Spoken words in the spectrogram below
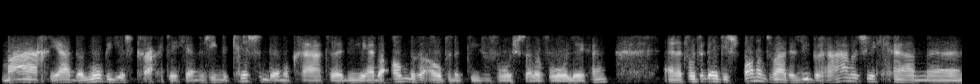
Maar ja, de lobby is krachtig. En we zien de christendemocraten, die hebben andere alternatieve voorstellen voor liggen. En het wordt een beetje spannend waar de liberalen zich gaan... Uh,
